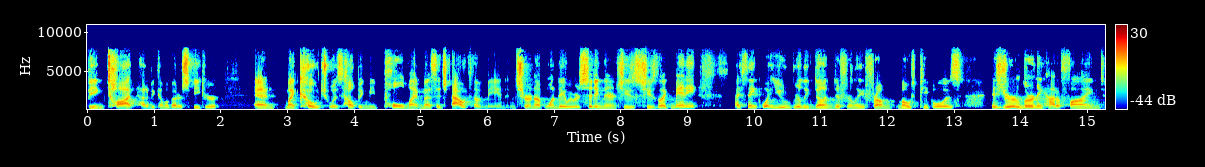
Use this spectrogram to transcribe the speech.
being taught how to become a better speaker and my coach was helping me pull my message out of me. And, and, sure enough one day we were sitting there and she's she's like manny i think what you've really done differently from most people is is you're learning how to find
